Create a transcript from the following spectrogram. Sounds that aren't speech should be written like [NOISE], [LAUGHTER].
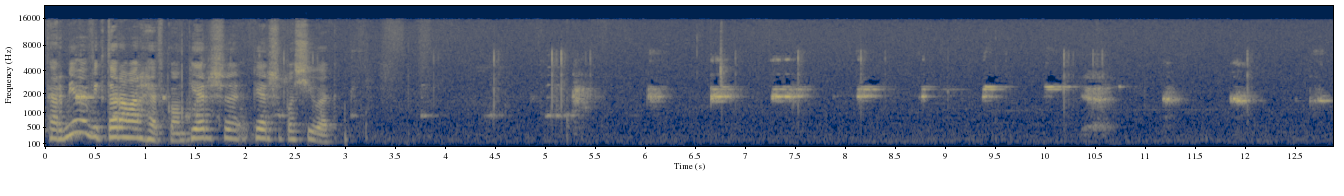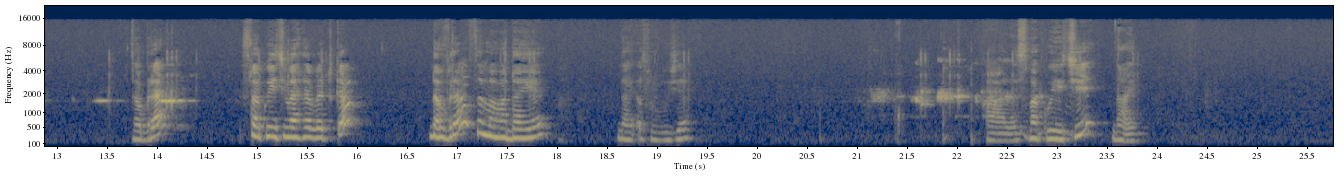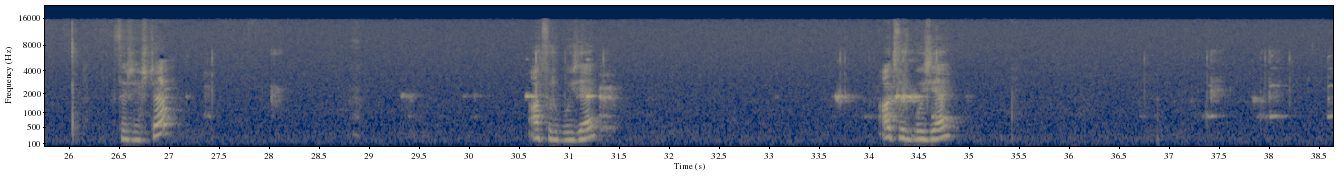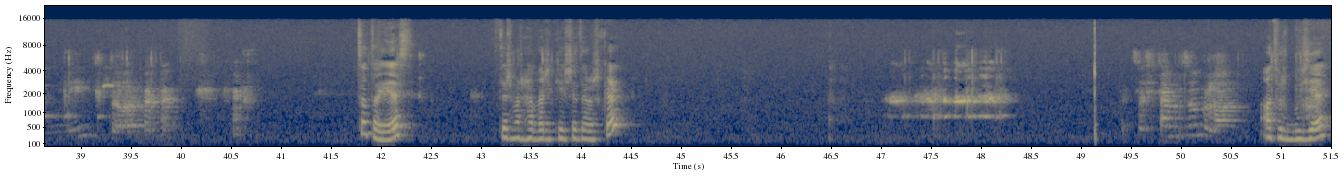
Karmimy Wiktora marchewką. Pierwszy, pierwszy posiłek. Dobra? Smakuje Ci marcheweczka? Dobra? Co mama daje? Daj, otwórz buzię. Ale smakuje Ci? Daj. Chcesz jeszcze? Otwórz buzię. Otwórz buzię. Co to jest? Chcesz marcheweczki jeszcze troszkę? Coś tam zubla. Otwórz buzię.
